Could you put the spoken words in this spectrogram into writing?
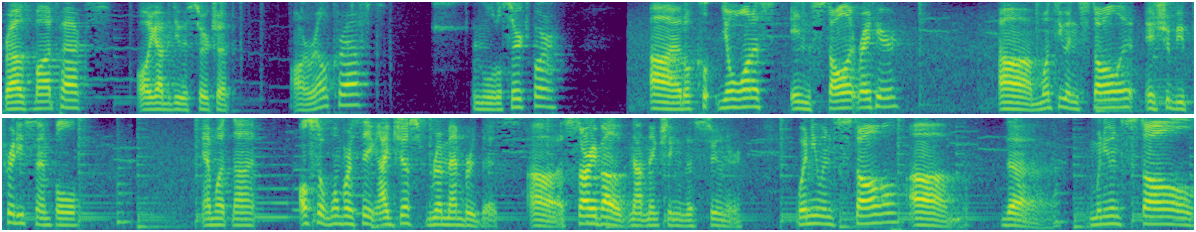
Browse mod packs. All you gotta do is search up RLCraft in the little search bar. Uh, it'll you'll want to install it right here. Um, once you install it, it should be pretty simple and whatnot. Also, one more thing, I just remembered this. Uh, sorry about not mentioning this sooner. When you install um, the when you install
